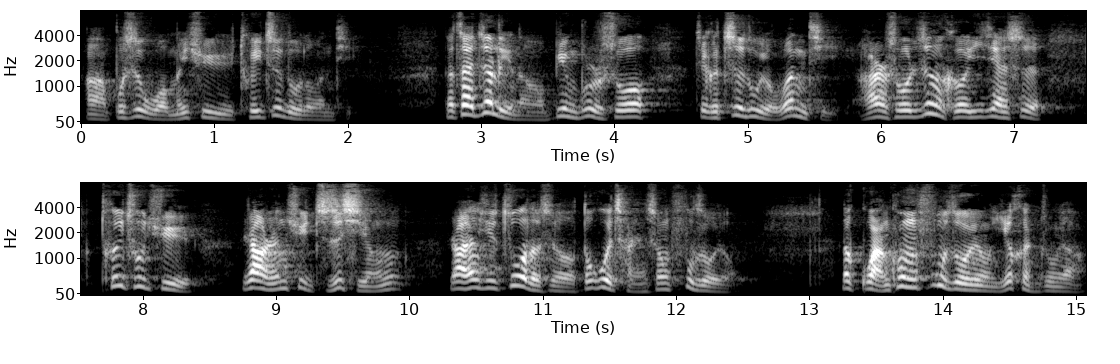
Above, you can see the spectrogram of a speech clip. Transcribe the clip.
啊，不是我没去推制度的问题。那在这里呢，并不是说这个制度有问题，而是说任何一件事推出去，让人去执行，让人去做的时候，都会产生副作用。那管控副作用也很重要，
